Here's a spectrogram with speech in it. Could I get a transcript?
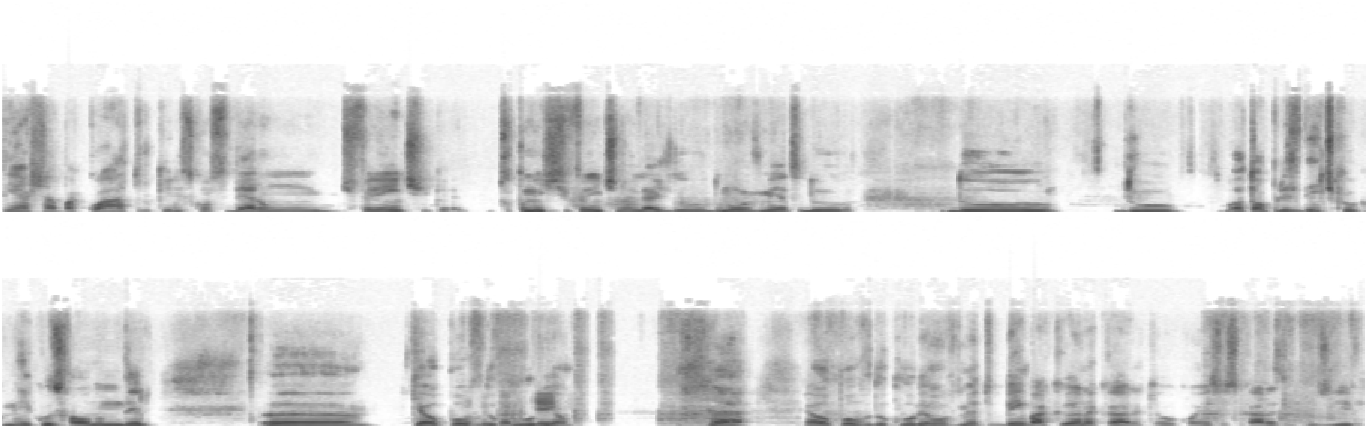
Tem a chapa 4, que eles consideram diferente, é totalmente diferente, na realidade, do, do movimento do, do, do atual presidente, que eu me recuso a falar o nome dele, ah, que é o povo Você do clube. É, um- é o povo do clube, é um movimento bem bacana, cara, que eu conheço os caras, inclusive.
